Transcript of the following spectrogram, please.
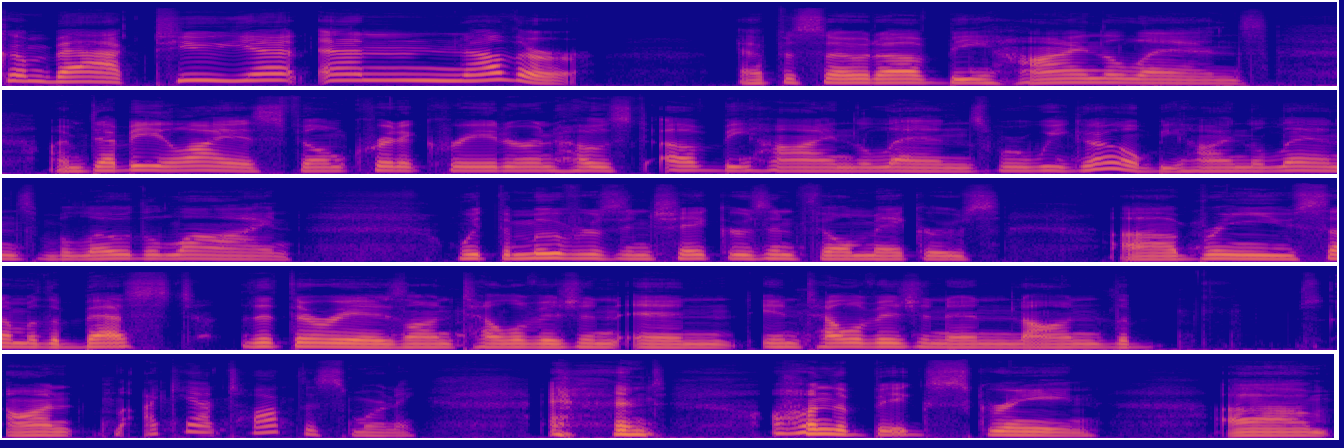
welcome back to yet another episode of Behind the Lens. I'm Debbie Elias, film critic, creator, and host of Behind the Lens, where we go behind the lens, below the line, with the movers and shakers and filmmakers, uh, bringing you some of the best that there is on television and in television and on the on. I can't talk this morning, and on the big screen. Um,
